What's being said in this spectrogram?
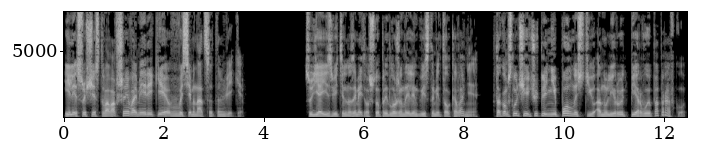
или существовавшее в Америке в XVIII веке. Судья язвительно заметил, что предложенное лингвистами толкование в таком случае чуть ли не полностью аннулирует первую поправку,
